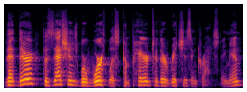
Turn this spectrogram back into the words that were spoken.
that their possessions were worthless compared to their riches in Christ. Amen?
